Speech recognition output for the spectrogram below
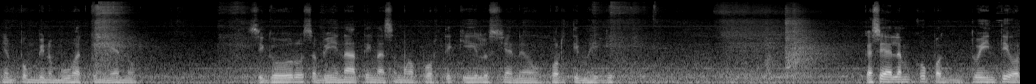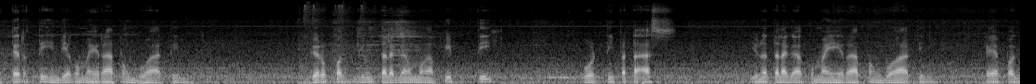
Yan pong binubuhat kong yan. Oh. Siguro sabihin natin nasa mga 40 kilos yan. Oh, 40 mahigit. Kasi alam ko pag 20 or 30 hindi ako mahirapang buhatin. Pero pag yung talagang mga 50, 40 pataas, yun na talaga ako mahirapang buhatin. Kaya pag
